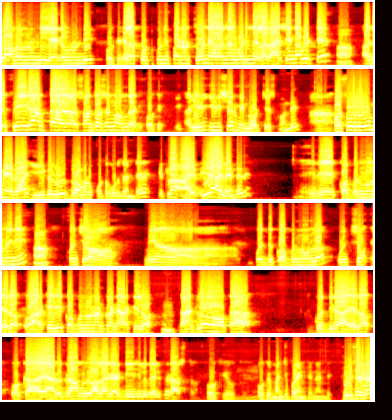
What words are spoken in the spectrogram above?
దోమల నుండి ఈగల నుండి. ఇలా కొట్టుకుని పని. చూడండి ఎలా నిలబడిందో ఎలా రాసాం కాబట్టి. అది ఫ్రీగా అంత సంతోషంగా ఉంది అది. ఓకే. ఈ- విషయాన్ని మీరు నోట్ చేసుకోండి. పశువుల మీద ఈగలు దోమలు కుట్టకూడదంటే ఇట్లా ఆయిల్ ఏ ఆయిల్ అండి అది? ఇది కొబ్బరి నూనెని కొంచెం మేము కొద్ది కొబ్బరి నూనెలో కొంచెం ఏదో అర కేజీ కొబ్బరి నూనె అనుకోండి అర కిలో. దాంట్లో ఒక కొద్దిగా ఏదో ఒక యాభై గ్రాములు అలాగా డీజిల్ కలిపి రాస్తాం. Okay okay. ఓకే మంచి పాయింట్ అండి. చూసారుగా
